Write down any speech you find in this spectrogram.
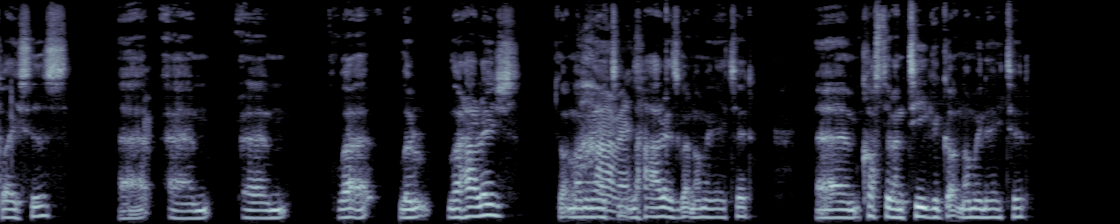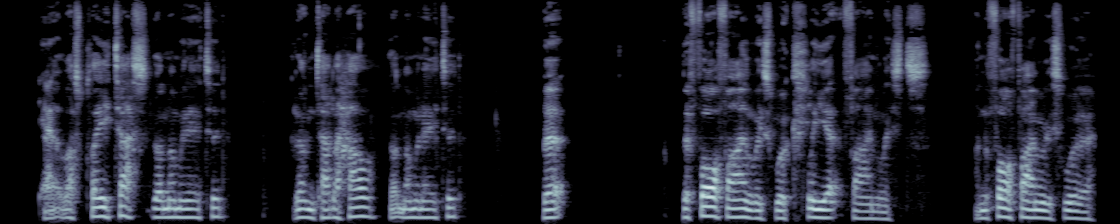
places. Uh, um, um, Harris got nominated. Lajares. Got nominated. Um, Costa Antigua got nominated. Yeah. Uh, Las Playitas got nominated. Gran Tarajal got nominated. But the four finalists were clear finalists. And the four finalists were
